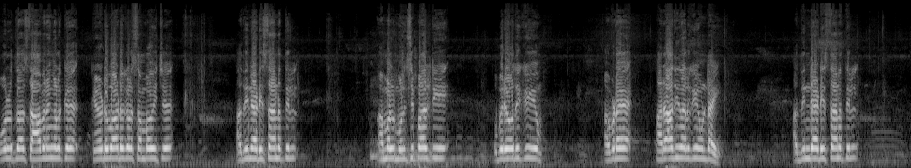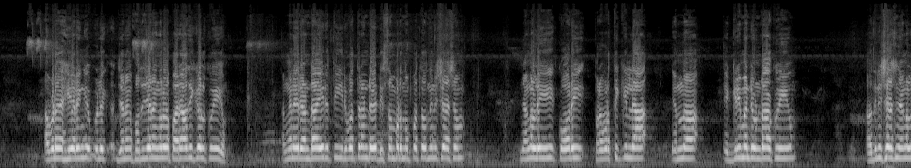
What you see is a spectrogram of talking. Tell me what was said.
പോലത്തെ സ്ഥാപനങ്ങൾക്ക് കേടുപാടുകൾ സംഭവിച്ച് അതിന്റെ അടിസ്ഥാനത്തിൽ നമ്മൾ മുനിസിപ്പാലിറ്റി ഉപരോധിക്കുകയും അവിടെ പരാതി നൽകുകയും ഉണ്ടായി അതിന്റെ അടിസ്ഥാനത്തിൽ അവിടെ ഹിയറിംഗ് ജന പൊതുജനങ്ങളുടെ പരാതി കേൾക്കുകയും അങ്ങനെ രണ്ടായിരത്തി ഇരുപത്തിരണ്ട് ഡിസംബർ മുപ്പത്തൊന്നിന് ശേഷം ഞങ്ങൾ ഈ ക്വാറി പ്രവർത്തിക്കില്ല എന്ന എഗ്രിമെന്റ് ഉണ്ടാക്കുകയും അതിനുശേഷം ഞങ്ങൾ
